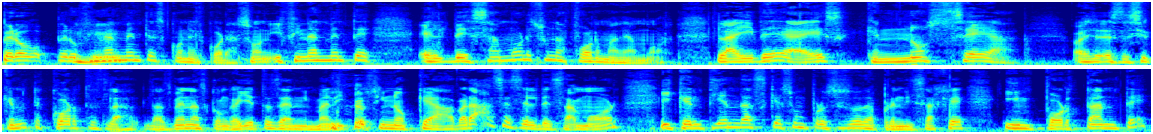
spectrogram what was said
pero, pero finalmente es con el corazón. Y finalmente el desamor es una forma de amor. La idea es que no sea es decir, que no te cortes las venas con galletas de animalitos, sino que abraces el desamor y que entiendas que es un proceso de aprendizaje importante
